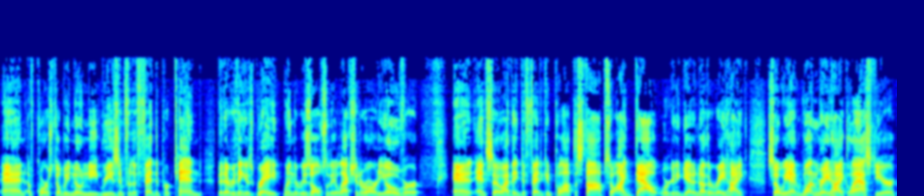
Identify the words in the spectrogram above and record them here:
And of course, there'll be no neat reason for the Fed to pretend that everything is great when the results of the election are already over. And and so I think the Fed can pull out the stop. So I doubt we're going to get another rate hike. So we had one rate hike last year.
